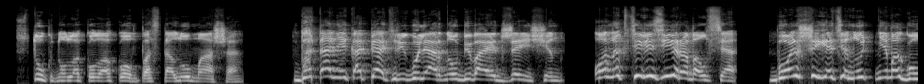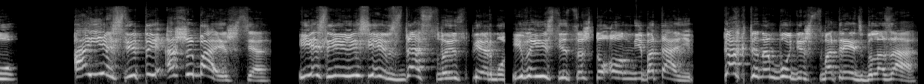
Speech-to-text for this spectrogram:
– стукнула кулаком по столу Маша. «Ботаник опять регулярно убивает женщин! Он активизировался! Больше я тянуть не могу! А если ты ошибаешься? Если Елисеев сдаст свою сперму и выяснится, что он не ботаник, как ты нам будешь смотреть в глаза?»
